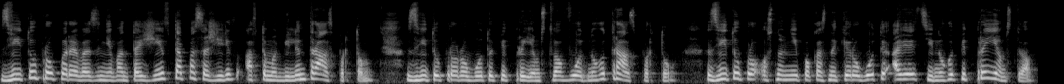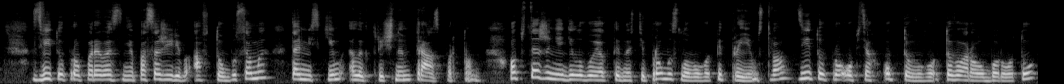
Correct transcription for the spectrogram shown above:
звіту про перевезення вантажів та пасажирів автомобільним транспортом, звіту про роботу підприємства водного транспорту, звіту про основні показники роботи авіаційного підприємства, звіту про перевезення пасажирів автобусами та міським електричним транспортом, обстеження ділової активності промислового підприємства, звіту про обсяг оптового товарообороту,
